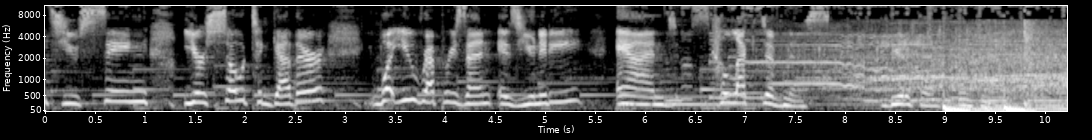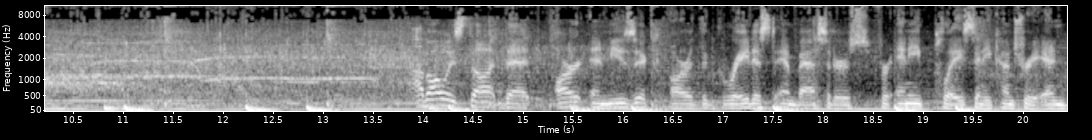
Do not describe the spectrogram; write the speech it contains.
Dance, you sing, you're so together. What you represent is unity and collectiveness. Beautiful. Thank you. I've always thought that art and music are the greatest ambassadors for any place, any country, and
